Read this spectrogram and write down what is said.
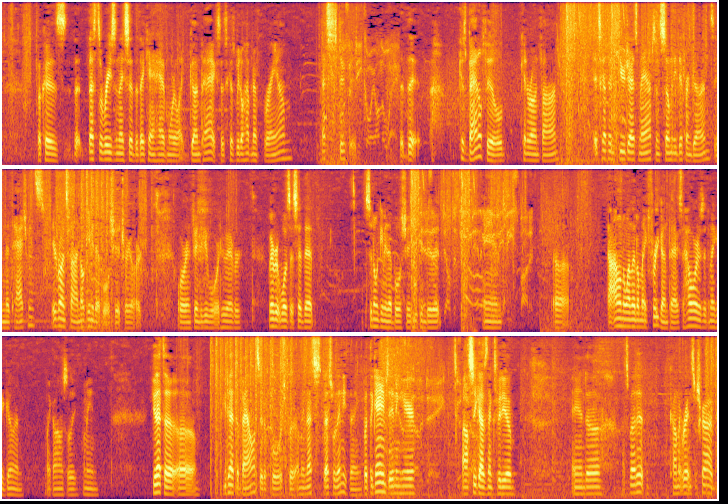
because th that's the reason they said that they can't have more like gun packs is because we don't have enough RAM. That's stupid. Because Battlefield can run fine. It's got them huge ass maps and so many different guns and attachments. It runs fine. Don't give me that bullshit, Treyarch or Infinity Ward, whoever, whoever it was that said that. So don't give me that bullshit. You can do it. And uh, I don't know why they don't make free gun packs. How hard is it to make a gun? Like honestly, I mean, you'd have to uh, you'd have to balance it, of course. But I mean, that's that's with anything. But the game's ending here. I'll see you guys next video. And uh, that's about it. Comment, rate, and subscribe.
